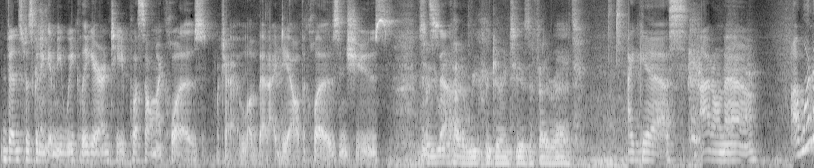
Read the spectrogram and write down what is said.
Vince was going to give me weekly guarantee plus all my clothes, which I love that idea, all the clothes and shoes and So you would have had a weekly guarantee as a Federette. I guess. I don't know. I wonder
